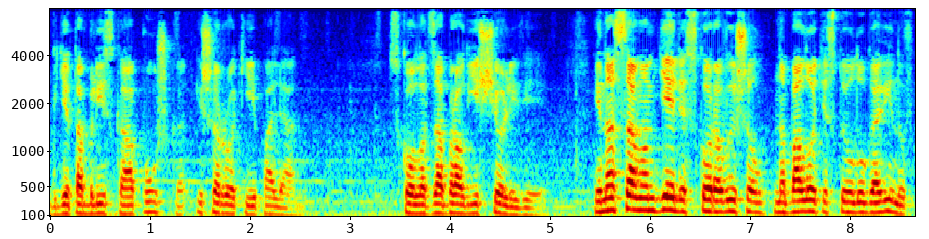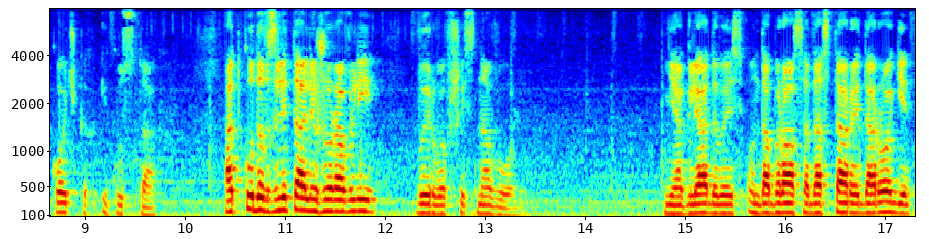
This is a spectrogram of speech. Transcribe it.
Где-то близко опушка и широкие поляны. Сколот забрал еще левее, и на самом деле скоро вышел на болотистую луговину в кочках и кустах, откуда взлетали журавли, вырвавшись на волю. Не оглядываясь, он добрался до старой дороги,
